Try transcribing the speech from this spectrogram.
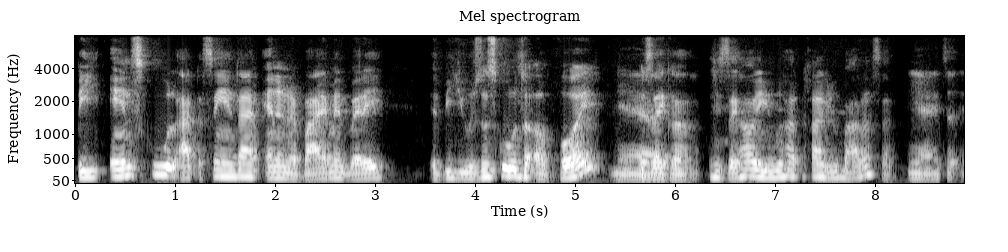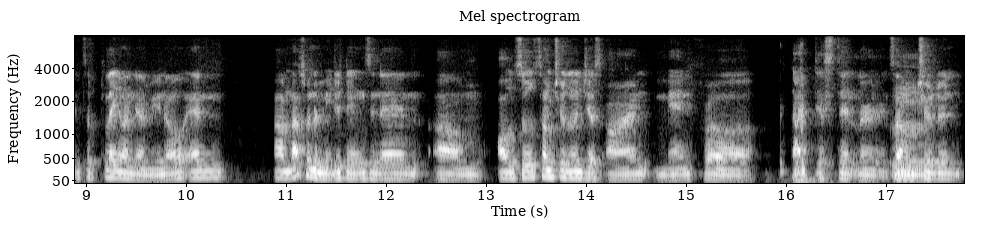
be in school at the same time in an environment where they it be using school to avoid. Yeah. It's like a he's like how do you how, how do you balance that? Yeah, it's a it's a play on them, you know, and um that's one of the major things. And then um also some children just aren't meant for that distant learning. Some children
